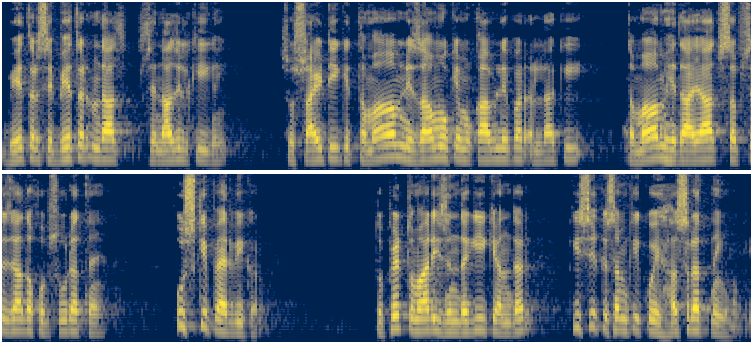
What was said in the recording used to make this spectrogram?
بہتر سے بہتر انداز سے نازل کی گئیں۔ سوسائٹی کے تمام نظاموں کے مقابلے پر اللہ کی تمام ہدایات سب سے زیادہ خوبصورت ہیں۔ اس کی پیروی کرو۔ تو پھر تمہاری زندگی کے اندر کسی قسم کی کوئی حسرت نہیں ہوگی۔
